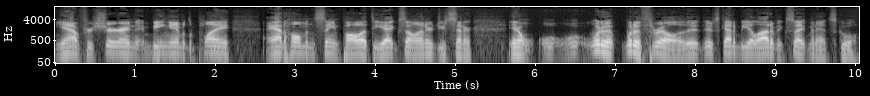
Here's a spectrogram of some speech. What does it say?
Yeah, for sure, and being able to play at home in St. Paul at the Xcel Energy Center you know, what a what a thrill! There, has got to be a lot of excitement at school.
